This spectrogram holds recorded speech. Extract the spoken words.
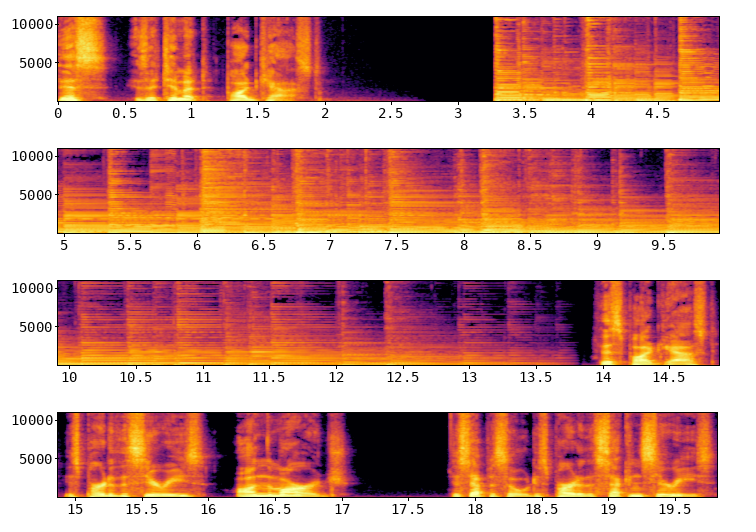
This is a Timmit podcast. This podcast is part of the series On the Marge. This episode is part of the second series.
